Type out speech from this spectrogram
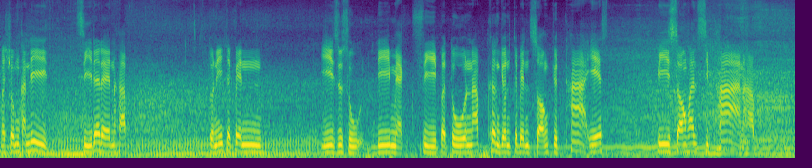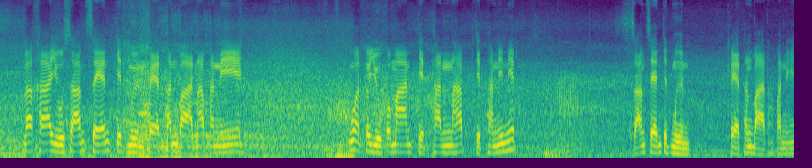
มาชมคันที่4ได้เลยนะครับ ตัวนี้จะเป็น Isuzu D-Max 4 ประตูนับ เครื่องยนต์จะเป็น 2.5S ปี 2015 นะครับ ราคาอยู่ 378,000 บาทนะครับคันนี้ งวดก็อยู่ประมาณ 7,000 นะครับ 7,000 นิดๆ378,000 บาทครับคันนี้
